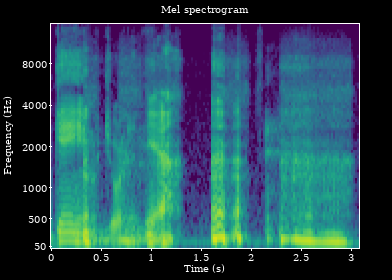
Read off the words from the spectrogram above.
game jordan. Yeah,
